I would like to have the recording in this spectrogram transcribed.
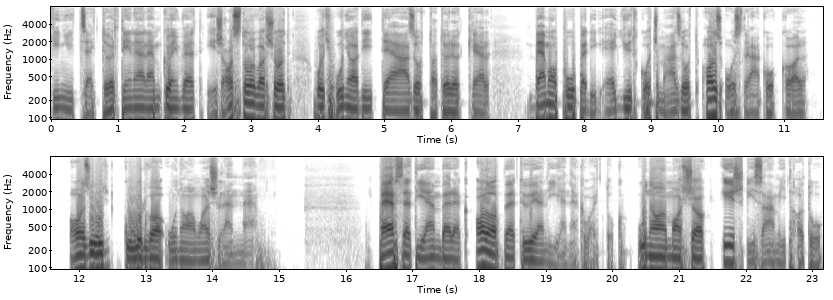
kinyitsz egy történelemkönyvet, és azt olvasod, hogy Hunyadi teázott a törökkel, Bemapó pedig együtt kocsmázott az osztrákokkal. Az úgy kurva unalmas lenne. Persze ti emberek alapvetően ilyenek vagytok. Unalmasak és kiszámíthatók.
